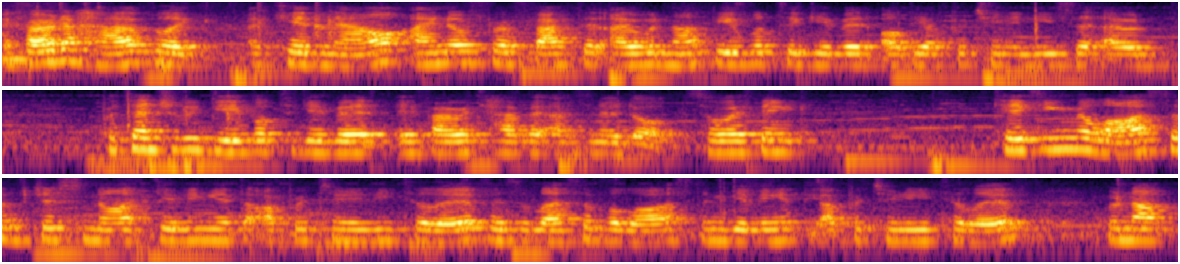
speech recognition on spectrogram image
if I were to have like a kid now, I know for a fact that I would not be able to give it all the opportunities that I would potentially be able to give it if I were to have it as an adult. So I think taking the loss of just not giving it the opportunity to live is less of a loss than giving it the opportunity to live, but not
